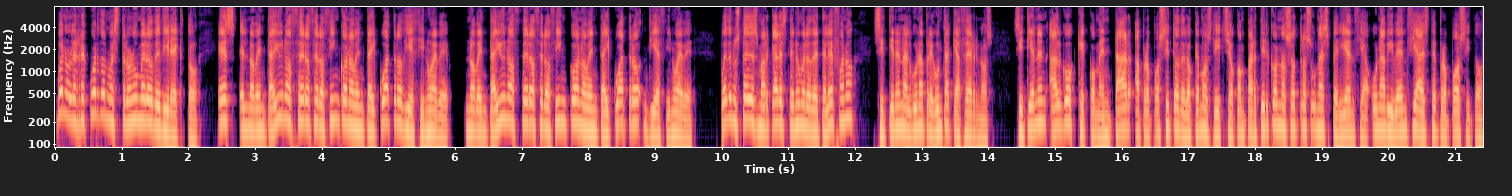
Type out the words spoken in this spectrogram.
Bueno, les recuerdo nuestro número de directo. Es el 910059419. 910059419. Pueden ustedes marcar este número de teléfono si tienen alguna pregunta que hacernos, si tienen algo que comentar a propósito de lo que hemos dicho, compartir con nosotros una experiencia, una vivencia a este propósito,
